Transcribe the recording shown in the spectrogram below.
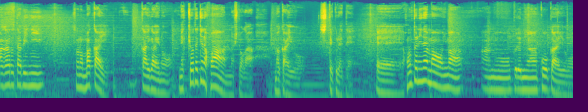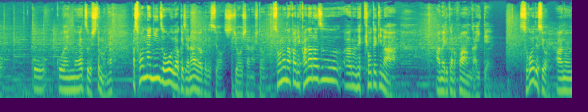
上がるたびにその魔界海外の熱狂的なファンの人が魔界を知ってくれて、えー、本当にねもう今あのプレミア公開をこう公演のやつをしてもね、あ、そんな人数多いわけじゃないわけですよ視聴者の人。その中に必ずあの熱狂的なアメリカのファンがいて。すごいですよ。あの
